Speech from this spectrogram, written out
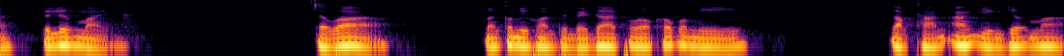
นะเป็นเรื่องใหม่ แต่ว่ามันก็มีความเป็นไปได้ เพราะว่าเขาก็มีหลักฐานอ้างอิงเยอะมาก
